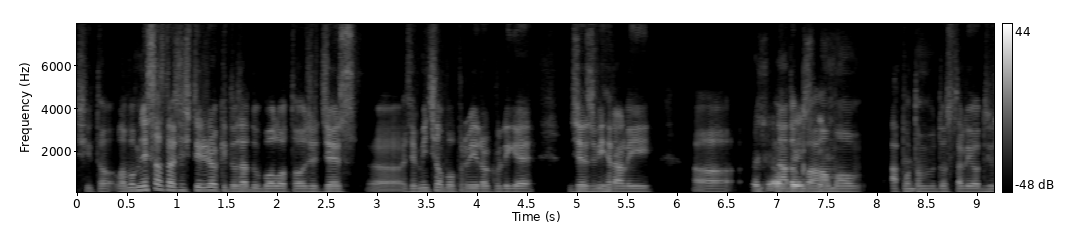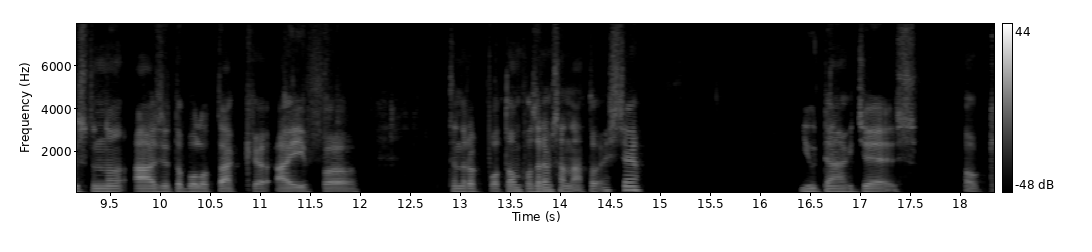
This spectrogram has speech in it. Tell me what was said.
či to, lebo mne sa zdá, že 4 roky dozadu bolo to, že Jazz, uh, že Mitchell bol prvý rok v lige, Jazz vyhrali uh, nad Oklahoma a potom dostali od Houstonu a že to bolo tak aj v ten rok potom. Pozriem sa na to ešte. Utah Jazz. OK.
